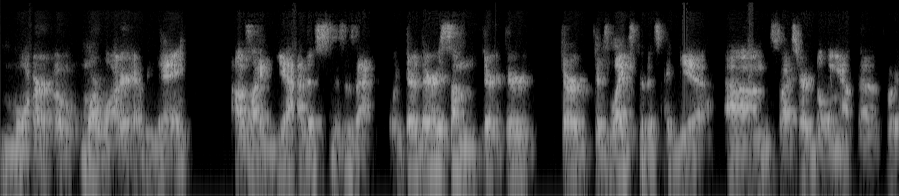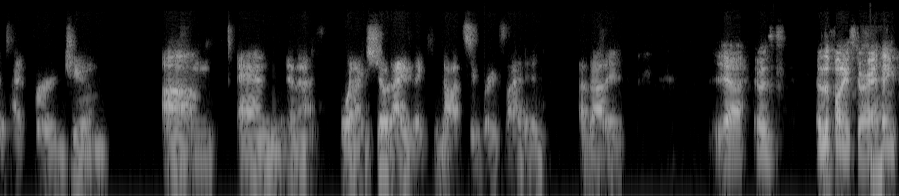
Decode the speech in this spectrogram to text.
more more water every day, I was like, yeah, this this is that. Like there there is some there there there there's legs to this idea. Um, so I started building out the prototype for Joon, um, and and when I showed Isaac, he got super excited about it. Yeah, it was it was a funny story. I think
